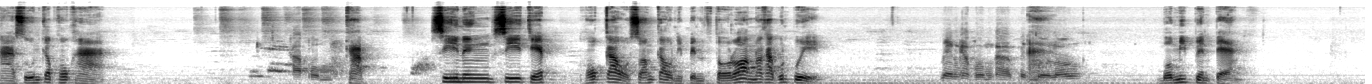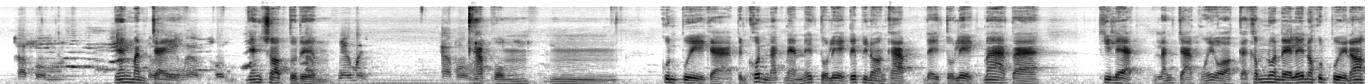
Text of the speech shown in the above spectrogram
หาศูนย์กับหกหาครับผมครับสี่หนึ่งสี่เจ็ดหกเก้าสองเก้านี่เป็นตัวร่องเนาะครับคุณปุ๋ยแม่นครับผมครับ เป็นอ่าตัวร้องบ่มีเปลี่ยนแปลงครับผมยังมั่นใจ ตัวเดิมครับผมยังชอบตัวเดิม ยังมันครับผม ครับผม อืม คุณปุ๋ยกะเป็นคนหนักแน่นในตัวเลขได้อพี่น้องครับ ได้ตัวเลขมาแต่ที่แรกหลังจากหวยออกกับคำนวณได้เลยเนาะคุณปุ๋ยเนาะ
